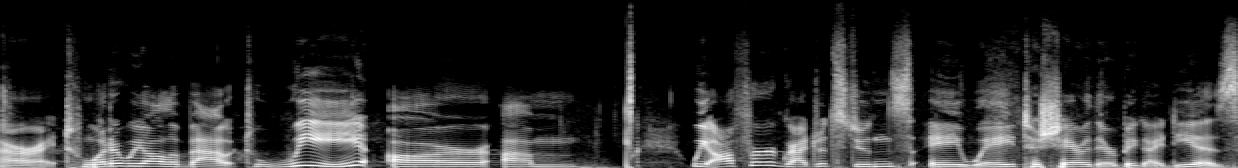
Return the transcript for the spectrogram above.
All right, what are we all about? We are, um, we offer graduate students a way to share their big ideas.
